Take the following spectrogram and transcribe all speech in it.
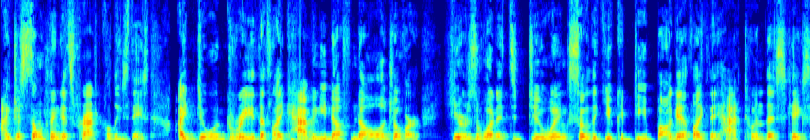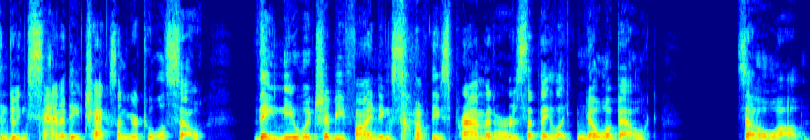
I just don't think it's practical these days. I do agree that like having enough knowledge over here's what it's doing so that you could debug it like they had to in this case and doing sanity checks on your tool so they knew it should be finding some of these parameters that they like know about. So um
